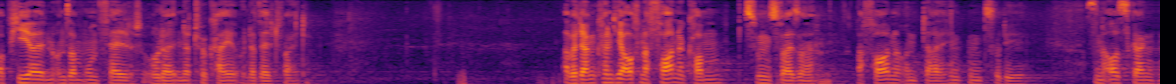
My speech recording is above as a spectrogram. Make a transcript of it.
ob hier in unserem Umfeld oder in der Türkei oder weltweit. Aber dann könnt ihr auch nach vorne kommen, beziehungsweise nach vorne und da hinten zu diesem Ausgang.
